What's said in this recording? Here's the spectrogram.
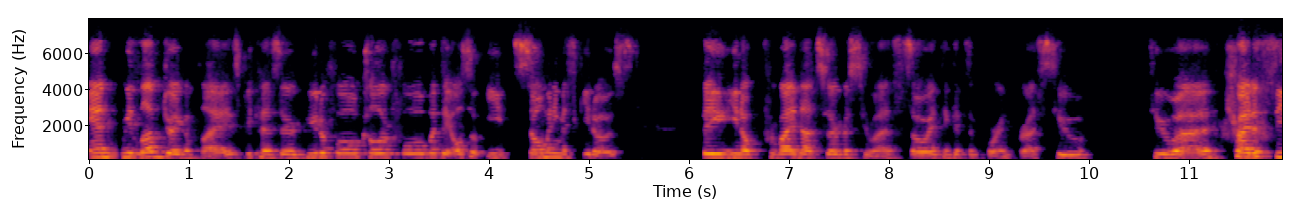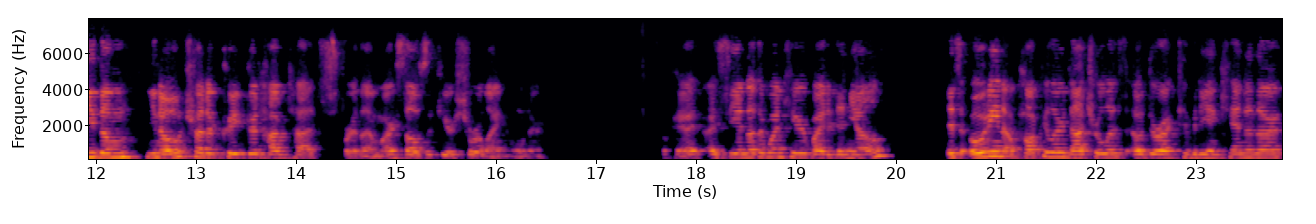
And we love dragonflies because they're beautiful, colorful, but they also eat so many mosquitoes. They, you know, provide that service to us. So I think it's important for us to to uh, try to see them, you know, try to create good habitats for them ourselves if you're a shoreline owner. Okay, I, I see another one here by Danielle. Is oding a popular naturalist outdoor activity in Canada?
